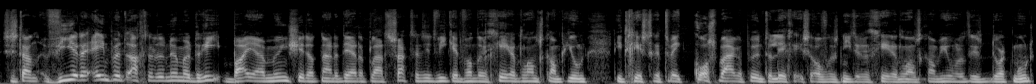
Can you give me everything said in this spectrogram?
Ze staan vierde, één punt achter de nummer 3. Bayern München, dat naar de derde plaats zakte dit weekend van de regerend landskampioen. Liet gisteren twee kostbare punten liggen. Is overigens niet de regerend landskampioen, dat is Dortmund.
